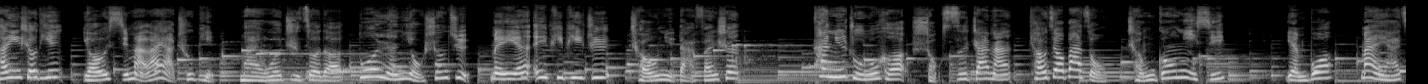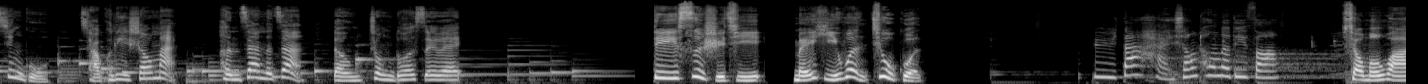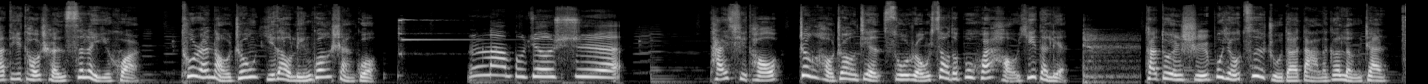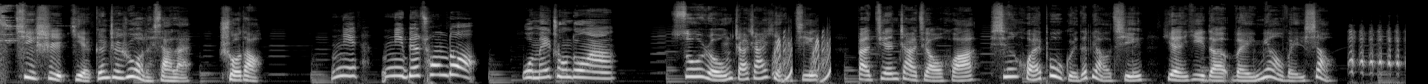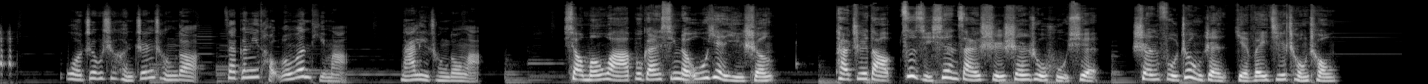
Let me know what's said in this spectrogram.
欢迎收听由喜马拉雅出品、麦窝制作的多人有声剧《美颜 A P P 之丑女大翻身》，看女主如何手撕渣男、调教霸总、成功逆袭。演播：麦芽庆谷、巧克力烧麦、很赞的赞等众多 C V。第四十集，没疑问就滚。与大海相通的地方。小萌娃低头沉思了一会儿。突然，脑中一道灵光闪过，那不就是？抬起头，正好撞见苏荣笑得不怀好意的脸，他顿时不由自主地打了个冷战，气势也跟着弱了下来，说道：“你你别冲动，我没冲动啊。”苏荣眨眨眼睛，把奸诈狡猾、心怀不轨的表情演绎得惟妙惟肖。我这不是很真诚的在跟你讨论问题吗？哪里冲动了？小萌娃不甘心的呜咽一声。他知道自己现在是深入虎穴，身负重任也危机重重。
